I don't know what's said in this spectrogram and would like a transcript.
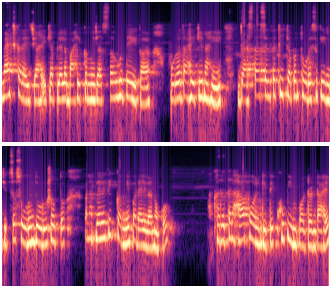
मॅच करायची आहे की आपल्याला बाही कमी जास्त होते का? पुरत आहे की नाही? जास्त असेल तर ठीक आहे आपण थोडंसं किंचितचं सोडून जोडू शकतो पण आपल्याला ती कमी पडायला नको. खरं तर हा पॉईंट इथे खूप इम्पॉर्टंट आहे.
